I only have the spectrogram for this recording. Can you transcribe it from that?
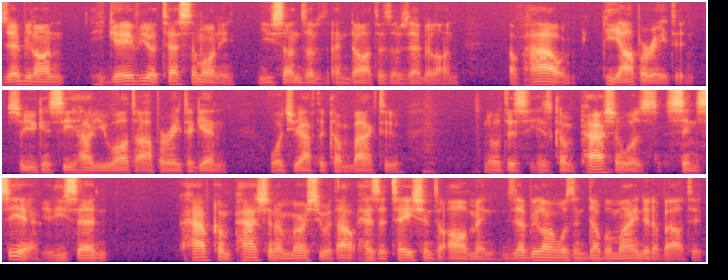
Zebulon, he gave you a testimony, you sons of and daughters of Zebulon, of how he operated. So you can see how you ought to operate again, what you have to come back to. Notice his compassion was sincere. He said, Have compassion and mercy without hesitation to all men. Zebulon wasn't double minded about it.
